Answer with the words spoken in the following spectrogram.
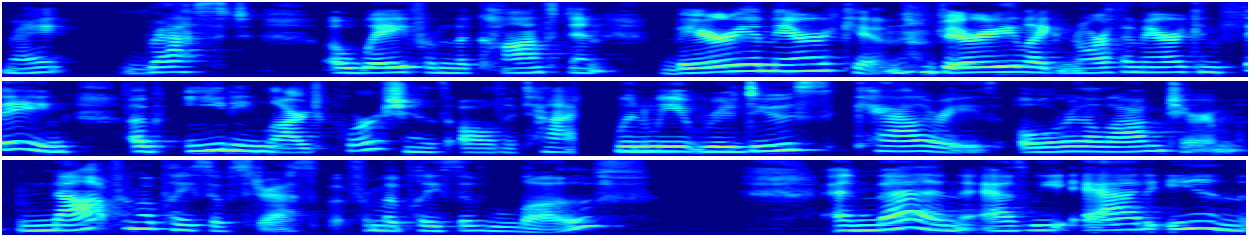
right? Rest away from the constant, very American, very like North American thing of eating large portions all the time. When we reduce calories over the long term, not from a place of stress, but from a place of love And then as we add in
